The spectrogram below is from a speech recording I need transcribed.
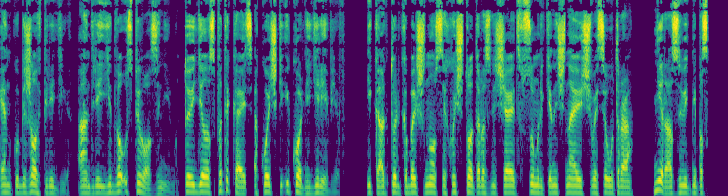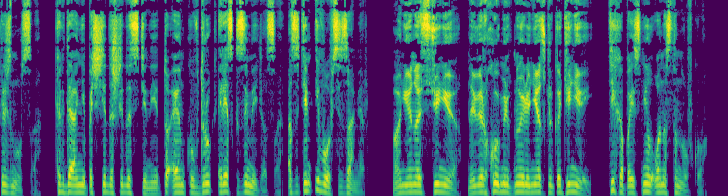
Энку бежал впереди, а Андрей едва успевал за ним, то и дело спотыкаясь о кочки и корни деревьев. И как только большеносый хоть что-то различает в сумраке начинающегося утра, ни разу ведь не поскользнулся. Когда они почти дошли до стены, то Энку вдруг резко замедлился, а затем и вовсе замер. «Они на стене. Наверху мелькнули несколько теней», — тихо пояснил он остановку.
